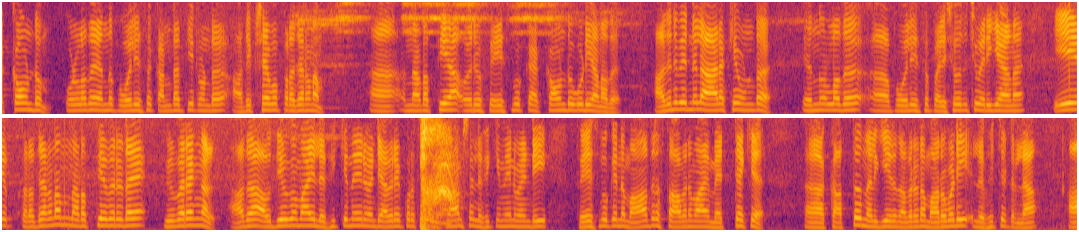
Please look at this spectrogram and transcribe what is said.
അക്കൗണ്ടും ഉള്ളത് എന്ന് പോലീസ് കണ്ടെത്തിയിട്ടുണ്ട്. അധിക്ഷേപ പ്രചരണം നടത്തിയ ഒരു ഫേസ്ബുക്ക് അക്കൗണ്ട് കൂടിയാണത്. അതിന് പിന്നിൽ ആരൊക്കെ ഉണ്ട് എന്നുള്ളത് പോലീസ് പരിശോധിച്ചു വരികയാണ്. ഈ പ്രചരണം നടത്തിയവരുടെ വിവരങ്ങൾ അത് ഔദ്യോഗികമായി ലഭിക്കുന്നതിന് വേണ്ടി അവരെക്കുറിച്ച് വിശദാംശം ലഭിക്കുന്നതിന് വേണ്ടി ഫേസ്ബുക്കിന്റെ മാതൃസ്ഥാപനമായ മെറ്റയ്ക്ക് കത്ത് നൽകിയിരുന്നു. അവരുടെ മറുപടി ലഭിച്ചിട്ടില്ല. ആ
